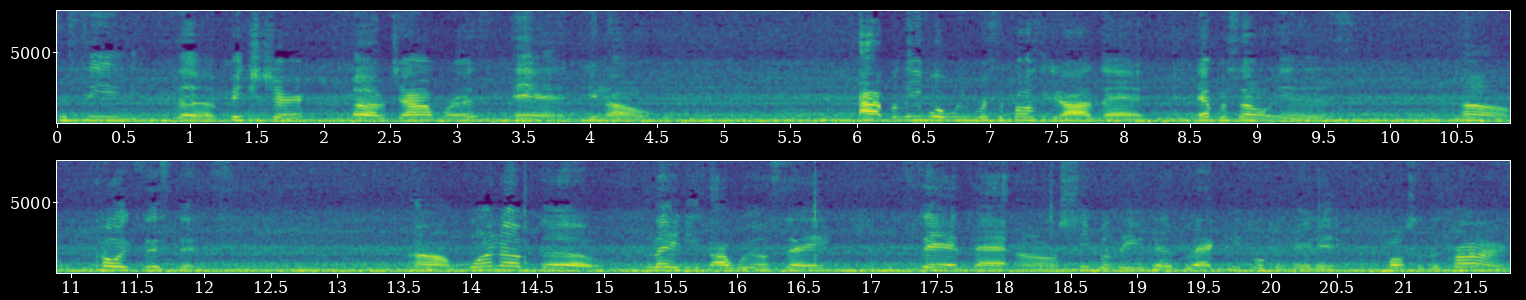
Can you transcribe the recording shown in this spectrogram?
to see the mixture of genres and you know I believe what we were supposed to get out of that episode is um, coexistence. Um, one of the ladies, I will say, said that um, she believed that black people committed most of the crimes,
